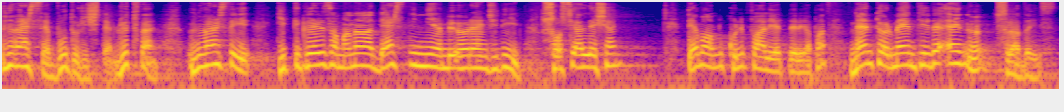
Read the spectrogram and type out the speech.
Üniversite budur işte. Lütfen üniversiteyi gittikleri zaman ha, ders dinleyen bir öğrenci değil. Sosyalleşen, devamlı kulüp faaliyetleri yapan, mentor menti'de en ön sıradayız.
